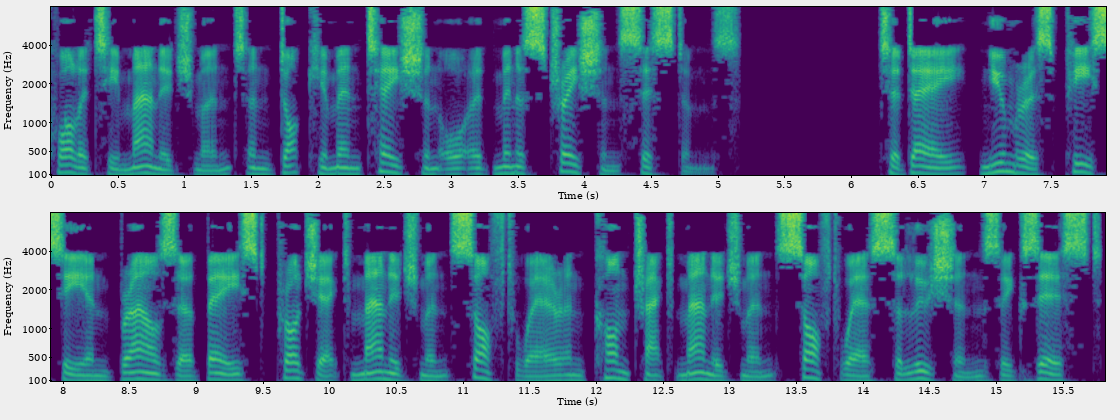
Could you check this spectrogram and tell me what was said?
quality management and documentation or administration systems. Today, numerous PC and browser-based project management software and contract management software solutions exist,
